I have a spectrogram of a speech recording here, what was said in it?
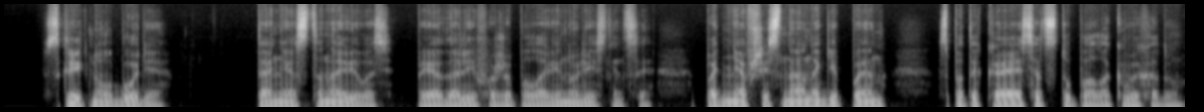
— вскрикнул Боди. Таня остановилась, преодолев уже половину лестницы. Поднявшись на ноги, Пен — спотыкаясь, отступала к выходу.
